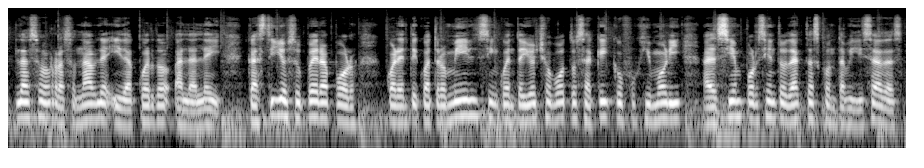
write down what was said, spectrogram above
plazo razonable y de acuerdo a la ley. Castillo supera por 44.058 votos a Keiko Fujimori al 100% de actas contabilizadas.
